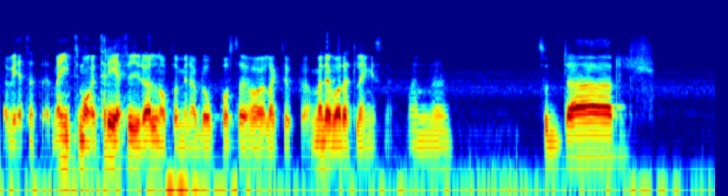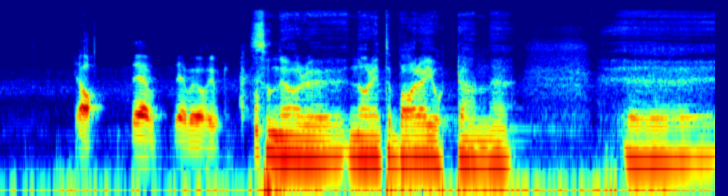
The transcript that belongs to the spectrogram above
jag vet inte, men inte många, tre, fyra eller något av mina bloggposter har jag lagt upp det, men det var rätt länge sedan. Men, eh, så där, ja, det, det är vad jag har gjort. Så nu har du, nu har du inte bara gjort en eh, eh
